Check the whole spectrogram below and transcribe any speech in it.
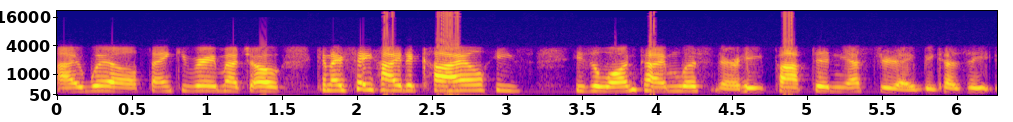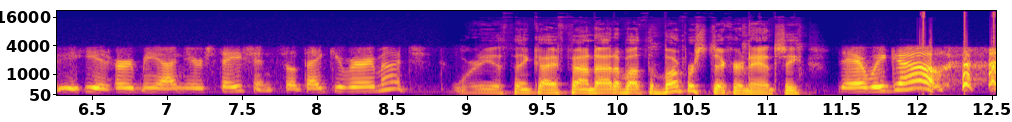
I will. Thank you very much. Oh, can I say hi to Kyle? He's he's a longtime listener. He popped in yesterday because he he had heard me on your station. So thank you very much. Where do you think I found out about the bumper sticker, Nancy? There we go.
